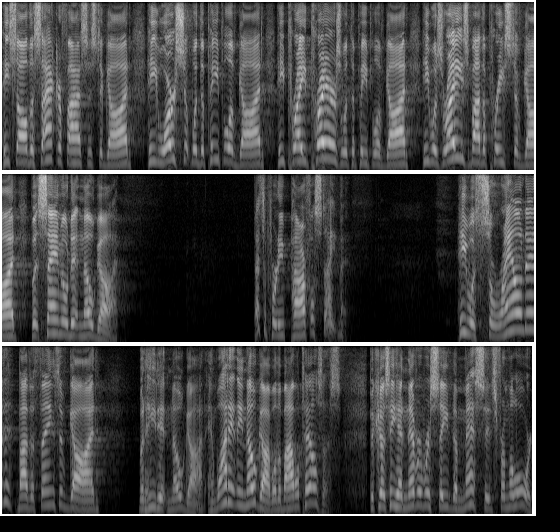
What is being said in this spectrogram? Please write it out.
He saw the sacrifices to God. He worshiped with the people of God. He prayed prayers with the people of God. He was raised by the priest of God, but Samuel didn't know God. That's a pretty powerful statement. He was surrounded by the things of God, but he didn't know God. And why didn't he know God? Well, the Bible tells us because he had never received a message from the Lord,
